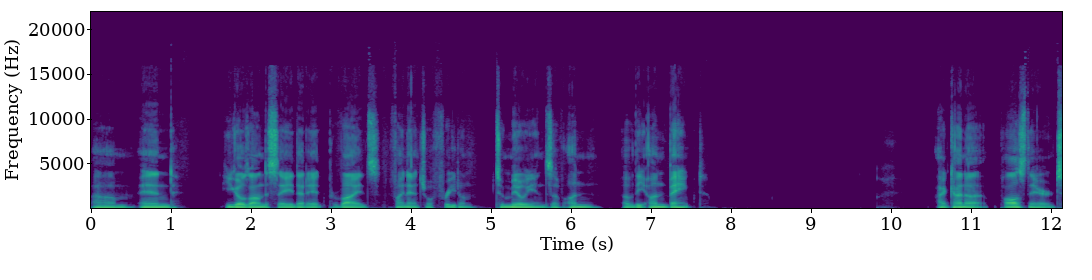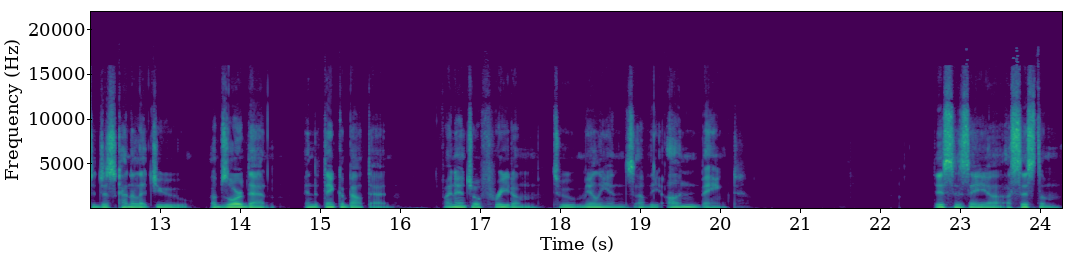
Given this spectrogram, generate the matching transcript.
Um, and he goes on to say that it provides financial freedom to millions of un of the unbanked. I kind of pause there to just kind of let you absorb that and to think about that. Financial freedom to millions of the unbanked. This is a, uh, a system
